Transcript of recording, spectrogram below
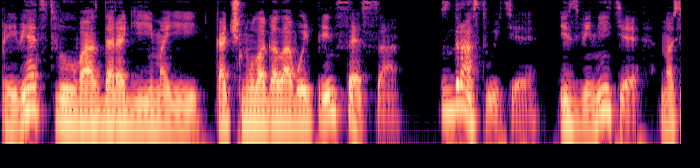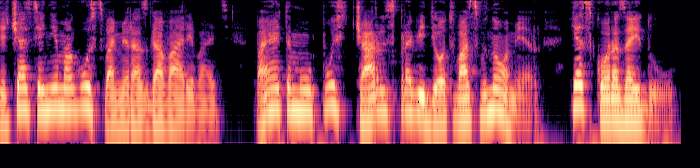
«Приветствую вас, дорогие мои!» – качнула головой принцесса. «Здравствуйте! Извините, но сейчас я не могу с вами разговаривать, поэтому пусть Чарльз проведет вас в номер. Я скоро зайду».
